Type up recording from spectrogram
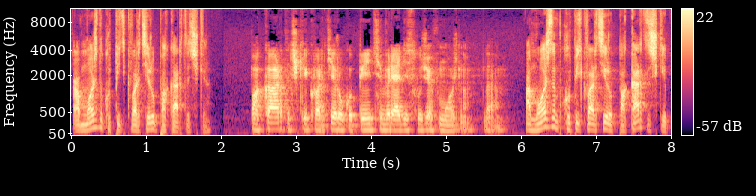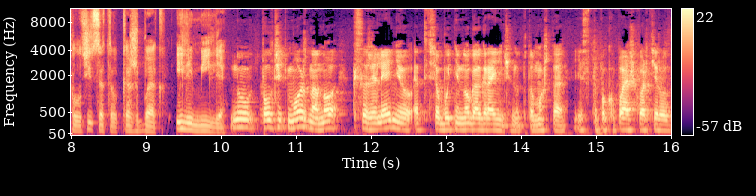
А можно купить квартиру по карточке? По карточке квартиру купить в ряде случаев можно, да. А можно купить квартиру по карточке и получить с этого кэшбэк или мили? Ну, получить можно, но, к сожалению, это все будет немного ограничено, потому что если ты покупаешь квартиру,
